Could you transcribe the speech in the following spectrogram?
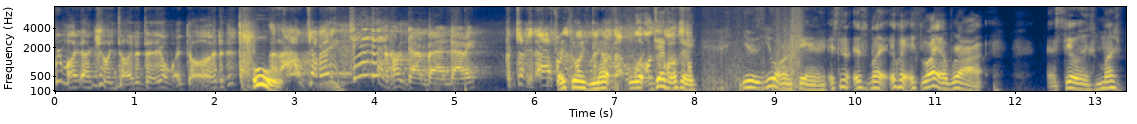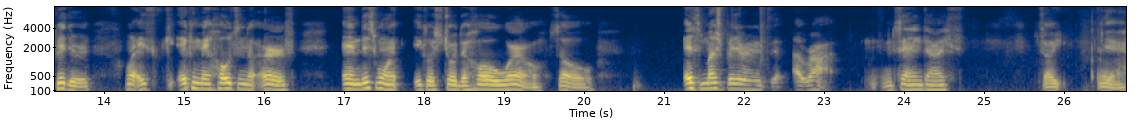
We might actually die today. Oh my god. Ooh. Ow, Jeffy! See, it didn't hurt that bad, Daddy. Jeffy, asteroid It's is much always bigger much. than that. Well, Look, Jeff, look, okay, you you understand. It's not. It's like okay. It's like a rock, and still it's much bigger. Like it's, it can make holes in the earth, and this one it can destroy the whole world. So it's much better than a rock. I'm saying, guys. So yeah.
